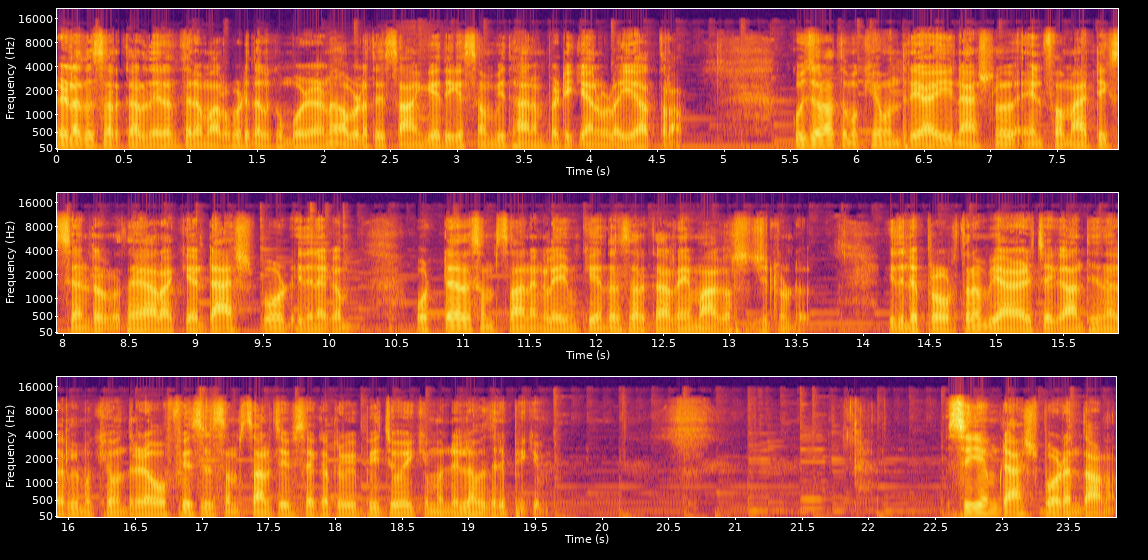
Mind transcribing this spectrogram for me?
ഇടത് സർക്കാർ നിരന്തരം മറുപടി നൽകുമ്പോഴാണ് അവിടുത്തെ സാങ്കേതിക സംവിധാനം പഠിക്കാനുള്ള യാത്ര. ഗുജറാത്ത് മുഖ്യമന്ത്രിയായി നാഷണൽ ഇൻഫോമാറ്റിക്സ് സെന്റർ തയ്യാറാക്കിയ ഡാഷ്ബോർഡ് ഇതിനകം ഒട്ടേറെ സംസ്ഥാനങ്ങളെയും കേന്ദ്ര സർക്കാരിനെയും ആകർഷിച്ചിട്ടുണ്ട്. ഇതിന്റെ പ്രവർത്തനം വ്യാഴാഴ്ച ഗാന്ധിനഗറിൽ മുഖ്യമന്ത്രിയുടെ ഓഫീസിൽ സംസ്ഥാന ചീഫ് സെക്രട്ടറി വി പി ജോയിക്ക് മുന്നിൽ അവതരിപ്പിക്കും. സി എം ഡാഷ്ബോർഡ് എന്താണ്?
